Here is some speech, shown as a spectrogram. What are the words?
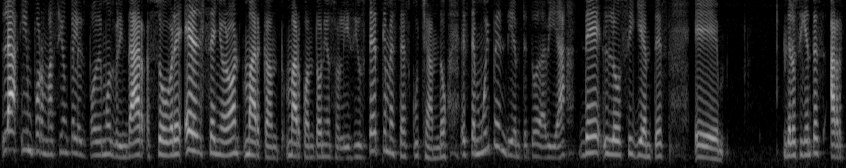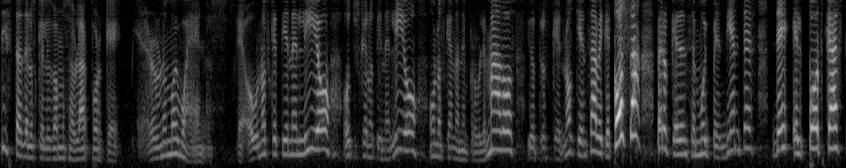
la información que les podemos brindar sobre el señorón Marco, Antonio Solís. Y usted que me está escuchando, esté muy pendiente todavía de los siguientes... Eh, de los siguientes artistas de los que les vamos a hablar porque unos muy buenos, unos que tienen lío, otros que no tienen lío, unos que andan en problemados y otros que no, quién sabe qué cosa, pero quédense muy pendientes del el podcast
